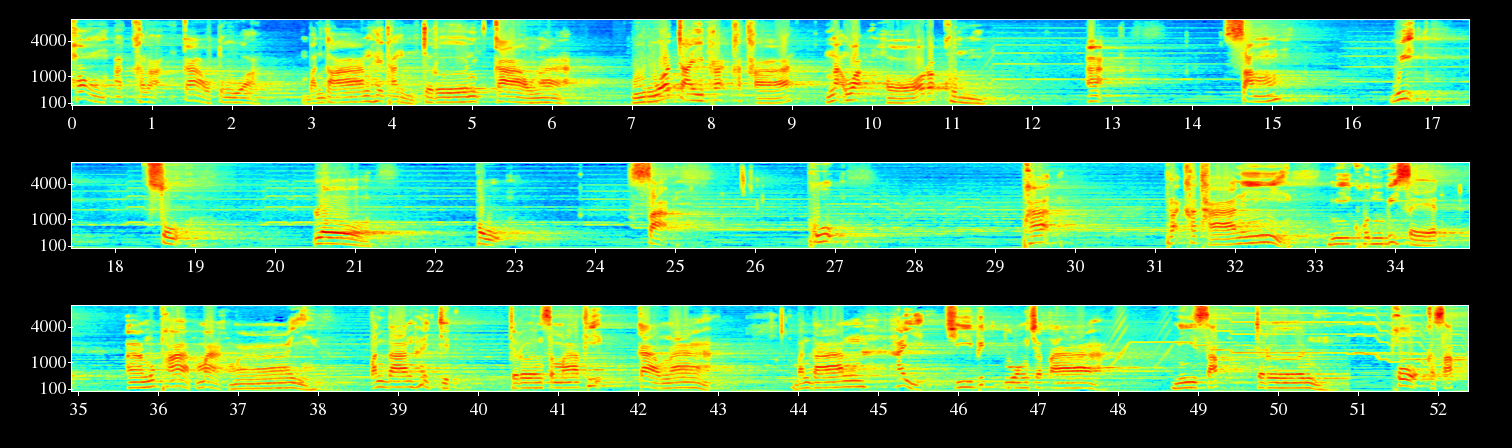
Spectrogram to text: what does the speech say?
ท่องอักขระเก้าตัว บันดาลให้ท่านเจริญก้าวหน้า หัวใจพระคาถา นวหอรคุณ อะสัม วิ สุ โล ปุ สะพุ พระพระคาถานี้มีคุณวิเศษ อานุภาพมากมายบันดาลให้จิตเจริญสมาธิก้าวหน้า บันดาลให้ชีวิตดวงชะตา มีทรัพย์เจริญ โภคทรัพย์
